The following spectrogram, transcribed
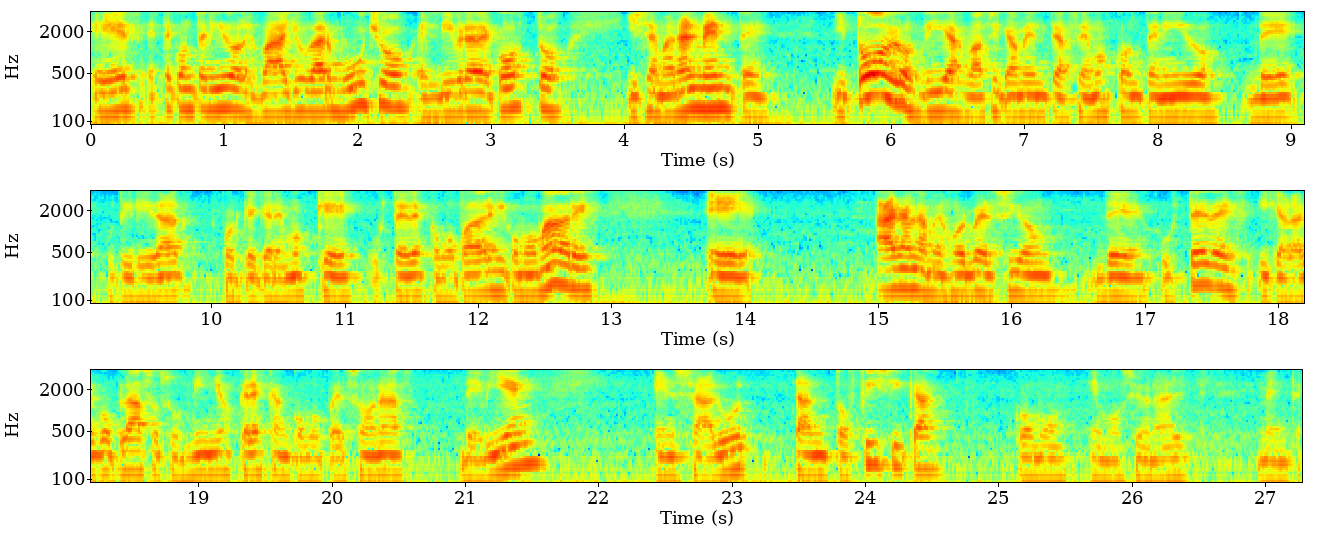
es, este contenido les va a ayudar mucho, es libre de costo y semanalmente y todos los días básicamente hacemos contenido de utilidad porque queremos que ustedes como padres y como madres eh, hagan la mejor versión de ustedes y que a largo plazo sus niños crezcan como personas de bien, en salud tanto física como emocionalmente.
